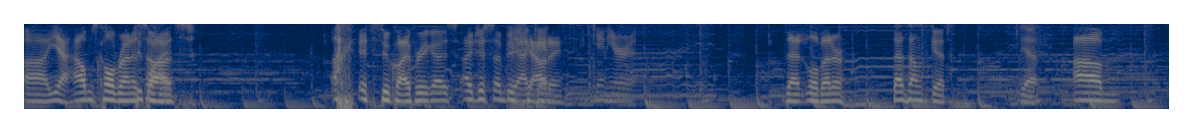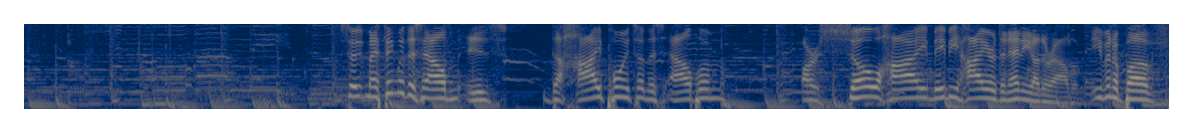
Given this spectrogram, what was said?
Uh, yeah, album's called. Renaissance. it's too quiet for you guys. I just I'm just yeah, shouting. I can't, can't hear it. Is that a little better? That sounds good. Yeah. Um, so my thing with this album is the high points on this album are so high, maybe higher than any other album, even above.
